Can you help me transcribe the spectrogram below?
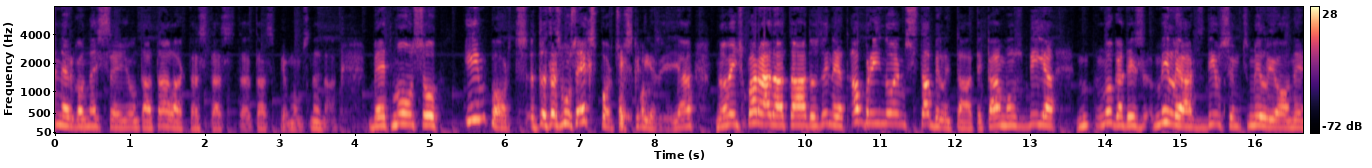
energonesēji un tā tālāk tas, tas, tas pie mums nenāk. Bet mūsu imports, tas mūsu eksports uz. Krieviju. Ja? Nu, viņš parādā tādu, ziniet, apbrīnojumu stabilitāti, kā mums bija nu, gandrīz miljārds 200 miljoni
